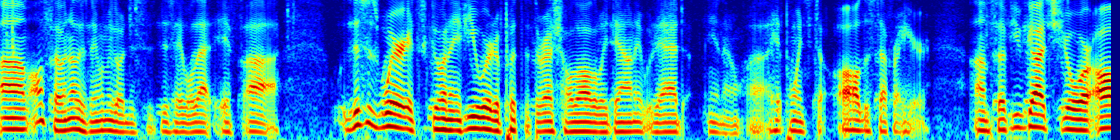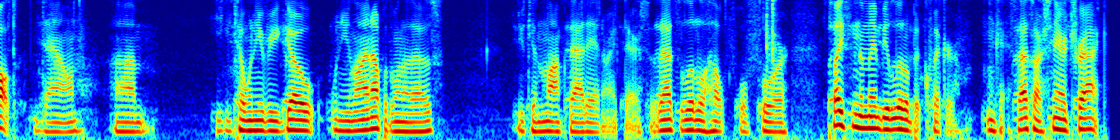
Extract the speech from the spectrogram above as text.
Um, also, another thing, let me go and just disable that. If uh, this is where it's gonna, if you were to put the threshold all the way down, it would add, you know, uh, hit points to all the stuff right here. Um, so if you've got your alt down, um, you can tell whenever you go, when you line up with one of those, you can lock that in right there. So that's a little helpful for placing them maybe a little bit quicker. Okay, so that's our snare track.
